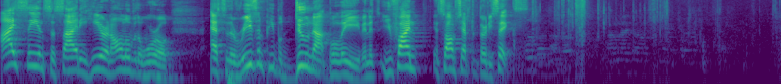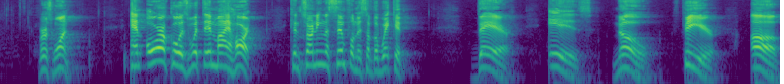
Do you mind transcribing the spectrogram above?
I see in society here and all over the world as to the reason people do not believe. And you find in Psalm chapter 36, verse 1 An oracle is within my heart concerning the sinfulness of the wicked. There is no fear of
